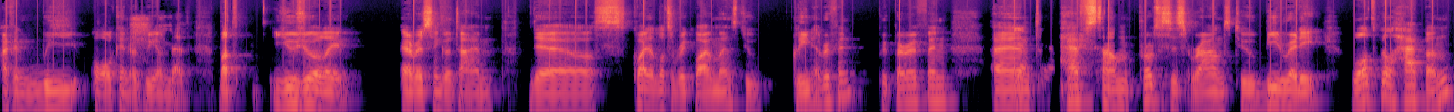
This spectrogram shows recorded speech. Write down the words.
I think we all can agree on that. But usually, every single time, there's quite a lot of requirements to clean everything, prepare everything, and have some processes around to be ready. What will happen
